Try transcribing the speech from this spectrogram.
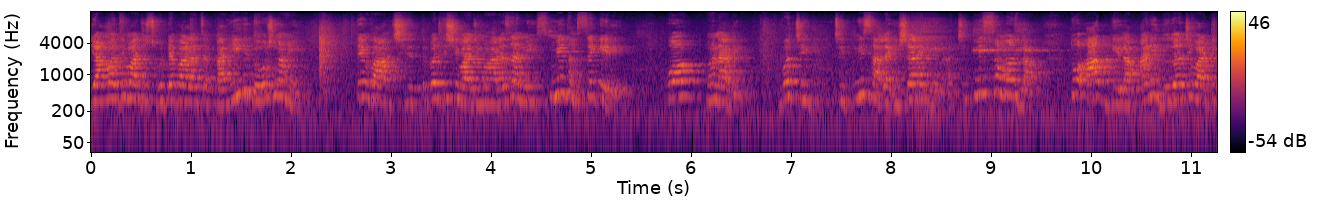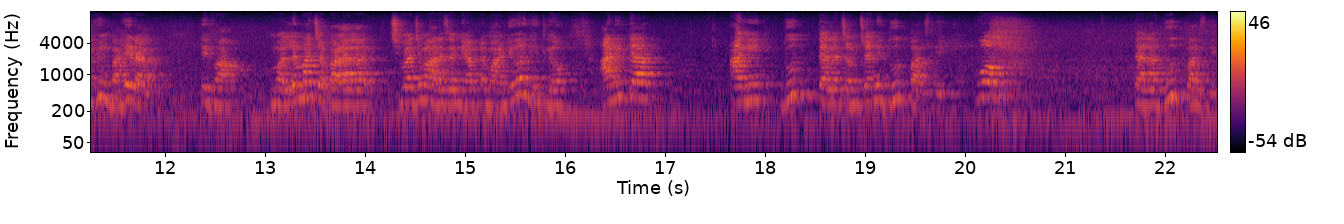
यामध्ये माझ्या छोट्या बाळाचा काहीही दोष नाही. तेव्हा छत्रपती शिवाजी महाराजांनी स्मित हास्य केले व म्हणाले व चि चिटणीसाला इशारा केला. चिटणीस समजला तो आत गेला आणि दुधाची वाटी घेऊन बाहेर आला. तेव्हा मल्लमाच्या बाळाला शिवाजी महाराजांनी आपल्या मांडीवर घेतलं आणि त्या आणि दूध त्याला चमच्याने दूध पाजले व त्याला दूध पाजले.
